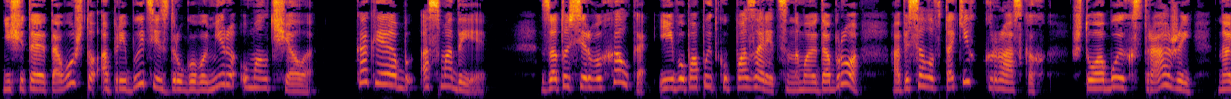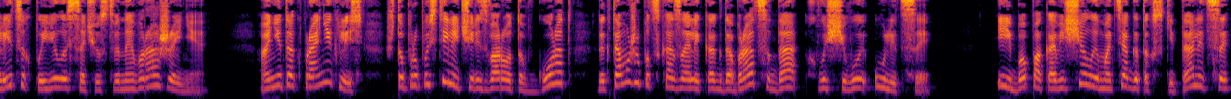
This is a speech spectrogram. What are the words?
не считая того, что о прибытии из другого мира умолчала, как и об Асмодее. Зато Сервыхалка и его попытку позариться на мое добро описала в таких красках, что у обоих стражей на лицах появилось сочувственное выражение. Они так прониклись, что пропустили через ворота в город, да к тому же подсказали, как добраться до Хвощевой улицы — ибо, пока вещала им о тяготах скиталицы,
